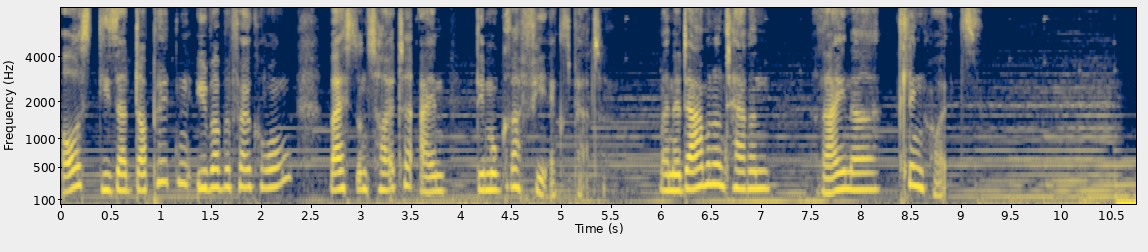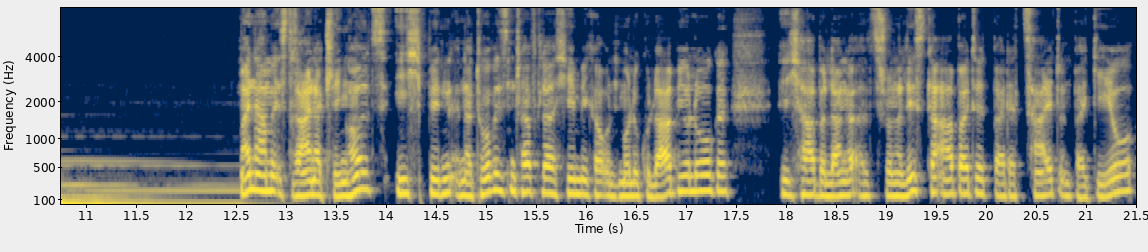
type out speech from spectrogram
aus dieser doppelten Überbevölkerung weist uns heute ein Demografieexperte. Meine Damen und Herren, Rainer Klingholz. Mein Name ist Rainer Klingholz. Ich bin Naturwissenschaftler, Chemiker und Molekularbiologe. Ich habe lange als Journalist gearbeitet bei der Zeit und bei Geo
